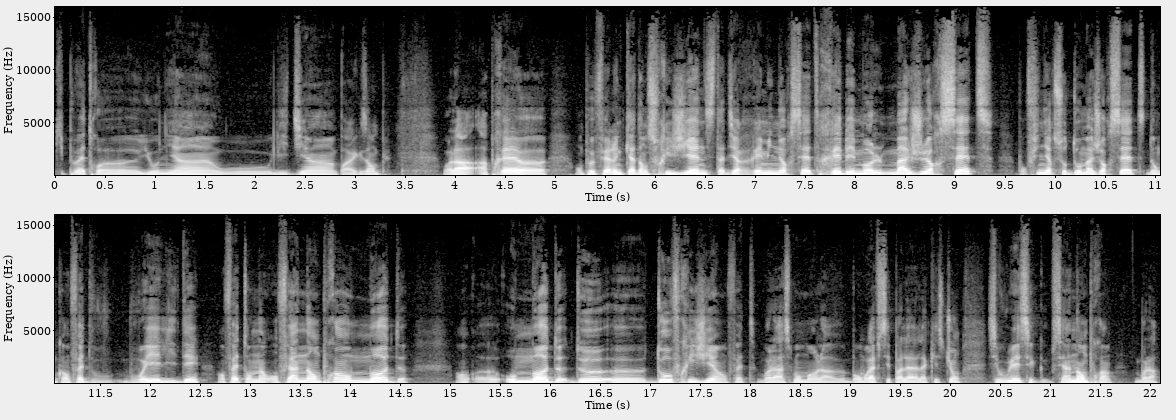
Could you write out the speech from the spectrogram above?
qui peut être ionien ou lydien, par exemple. Voilà, après, euh, on peut faire une cadence phrygienne, c'est-à-dire Ré mineur 7, Ré bémol majeur 7, pour finir sur Do majeur 7. Donc en fait, vous, voyez l'idée En fait, on, fait un emprunt au mode, euh, de euh, Do phrygien, en fait. Voilà, à ce moment-là. Bon, bref, c'est pas la, question. Si vous voulez, c'est un emprunt. Voilà.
